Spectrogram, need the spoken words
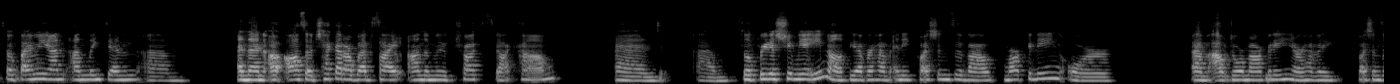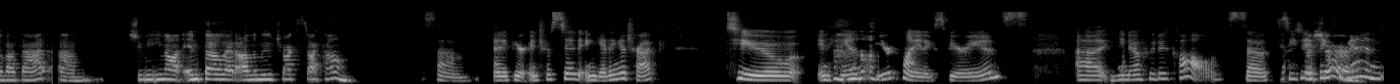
so find me on on LinkedIn, um, and then uh, also check out our website on the movetrucks.com, and um, feel free to shoot me an email if you ever have any questions about marketing or um, outdoor marketing or have any questions about that. Um, shoot me an email at info at onthemovetrucks.com. Awesome. And if you're interested in getting a truck to enhance your client experience, uh, you know who to call. So yeah, CJ, thanks sure. again.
